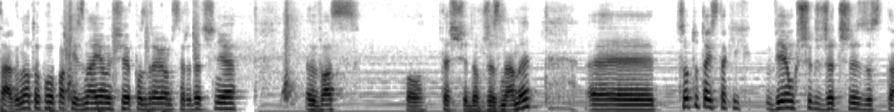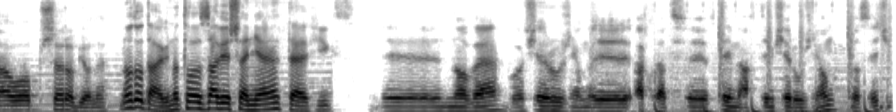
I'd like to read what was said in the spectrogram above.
Tak, no to chłopaki znają się, pozdrawiam serdecznie Was, bo też się dobrze znamy. E, Co tutaj z takich większych rzeczy zostało przerobione? No to tak, no to zawieszenie TFX yy, nowe, bo się różnią yy, akurat yy, w tym, a w tym się różnią dosyć.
